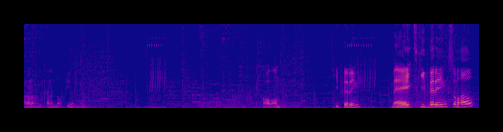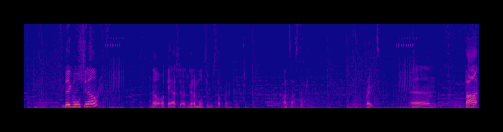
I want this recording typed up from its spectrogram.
I don't know, I'm kind of not feeling them. Hold on. Keep hitting. Mate, keep hitting somehow. Big multi now? No? Okay, as soon as we get a multi, we stop connecting. Fantastic. Great. Um, that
